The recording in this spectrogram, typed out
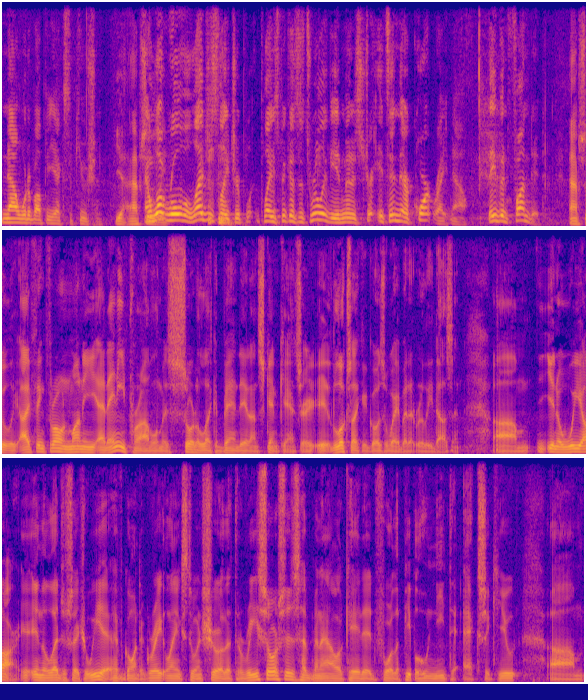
Now, what about the execution? Yeah, absolutely. And what role the legislature plays because it's really the administration. It's in their court right now. They've been funded. Absolutely. I think throwing money at any problem is sort of like a band aid on skin cancer. It looks like it goes away, but it really doesn't. Um, you know, we are, in the legislature, we have gone to great lengths to ensure that the resources have been allocated for the people who need to execute. Um,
